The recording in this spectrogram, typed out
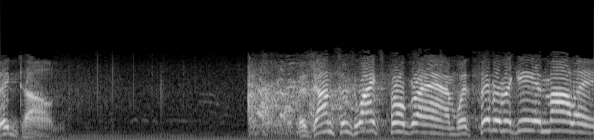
big town The Johnson's Wax Program with Fibber McGee and Molly.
